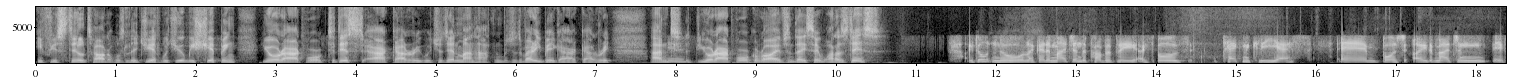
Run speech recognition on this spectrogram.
if you still thought it was legit? Would you be shipping your artwork to this art gallery, which is in Manhattan, which is a very big art gallery, and Yeah. your artwork arrives and they say, "What is this?" I don't know. Like I'd imagine that probably, I suppose, technically yes. Um, but I'd imagine if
